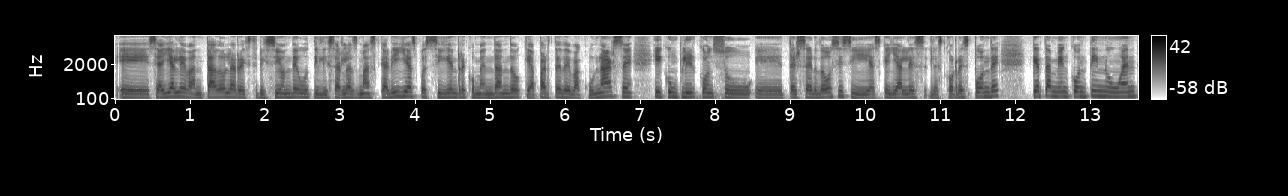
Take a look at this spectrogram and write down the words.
eh, se haya levantado la restricción de utilizar las mascarillas, pues siguen recomendando que aparte de vacunarse y cumplir con su tercer dosis, si es que ya les, les corresponde, que también continúen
